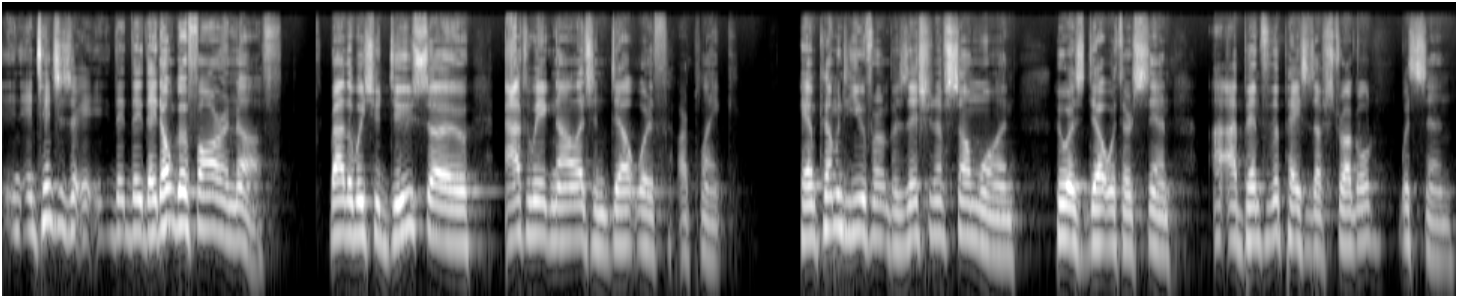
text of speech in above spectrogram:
Intentions, they, they don't go far enough. Rather, we should do so after we acknowledge and dealt with our plank. Hey, I'm coming to you from a position of someone who has dealt with their sin. I, have been through the paces. I've struggled with sin.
